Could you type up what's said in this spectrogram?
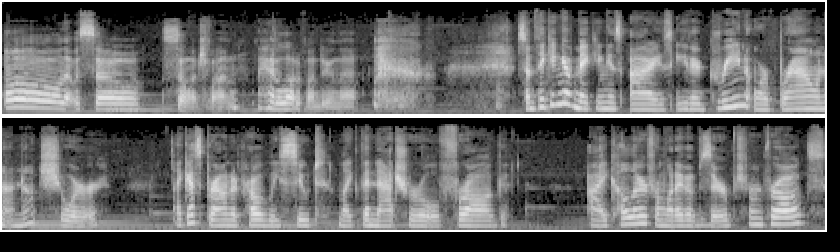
Oh, that was so, so much fun. I had a lot of fun doing that. so I'm thinking of making his eyes either green or brown. I'm not sure. I guess brown would probably suit like the natural frog eye color from what I've observed from frogs.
